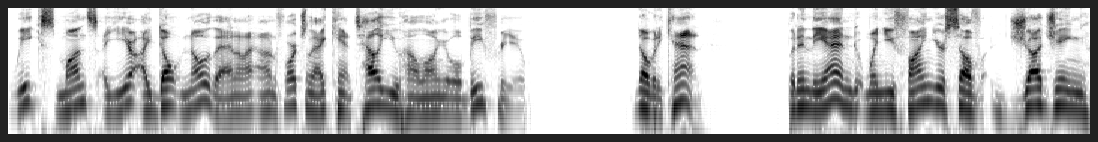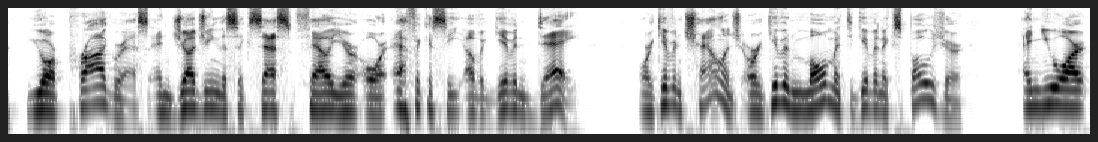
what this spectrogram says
weeks, months, a year. I don't know that. And I, unfortunately, I can't tell you how long it will be for you. Nobody can. But in the end, when you find yourself judging your progress and judging the success, failure, or efficacy of a given day or a given challenge or a given moment to give an exposure, and you are,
